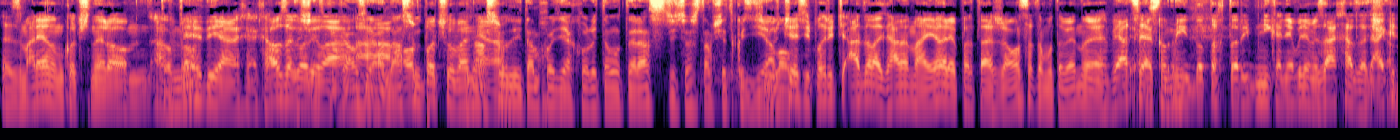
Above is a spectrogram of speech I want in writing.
s Marianom Kočnerom a Toto. v médiách a kauza gorila a, a na súd, odpočúvania. Na súdy tam chodia kvôli tomu teraz, čo sa tam všetko dialo. Určite si pozrite Adela Ganema a jeho reportáž, on sa tomuto venuje viacej Jasné. ako my do tohto rybníka nebudeme zachádzať, aj keď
